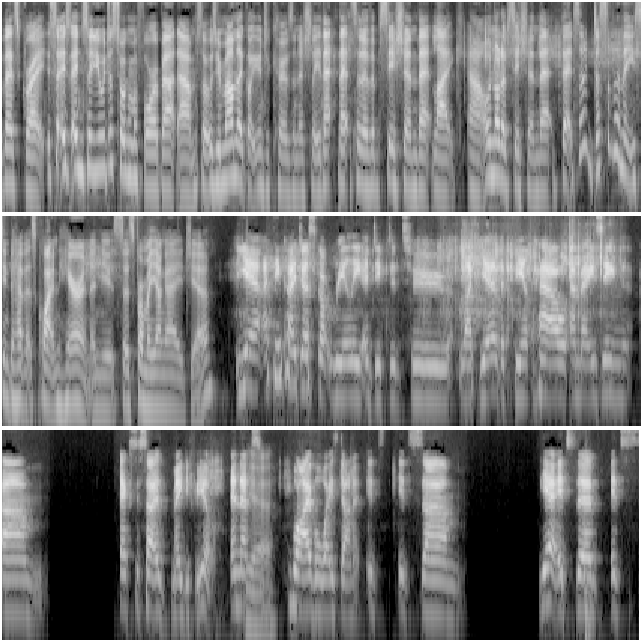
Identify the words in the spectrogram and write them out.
That's great. So, and so you were just talking before about um, so it was your mum that got you into curves initially. That that sort of obsession, that like, uh, or not obsession, that that sort of discipline that you seem to have that's quite inherent in you. So it's from a young age, yeah. Yeah, I think I just got really addicted to like yeah, the feel how amazing um exercise made you feel. And that's Yeah. why I've always done it. It's it's um yeah, it's the it's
